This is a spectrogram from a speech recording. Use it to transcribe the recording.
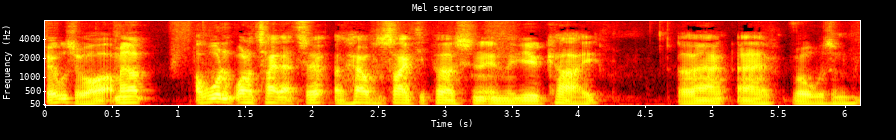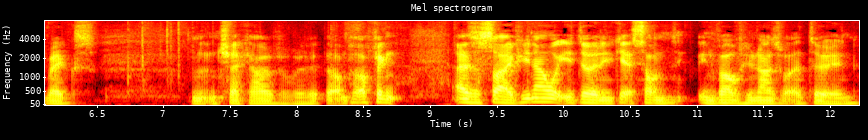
feels alright. I mean, I, I wouldn't want to take that to a health and safety person in the UK, our, our uh, uh, rules and regs, and check over with it. But I think, as I say, if you know what you're doing, you get someone involved who knows what they're doing,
